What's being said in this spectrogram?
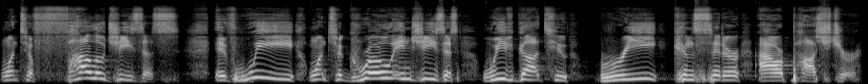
want to follow Jesus, if we want to grow in Jesus, we've got to reconsider our posture.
